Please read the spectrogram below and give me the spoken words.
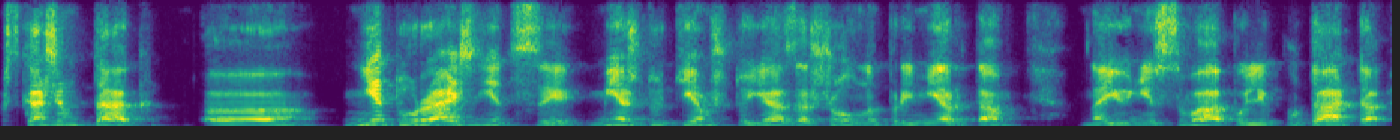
скажем так, э, нету разницы между тем, что я зашел, например, там на Uniswap или куда-то,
